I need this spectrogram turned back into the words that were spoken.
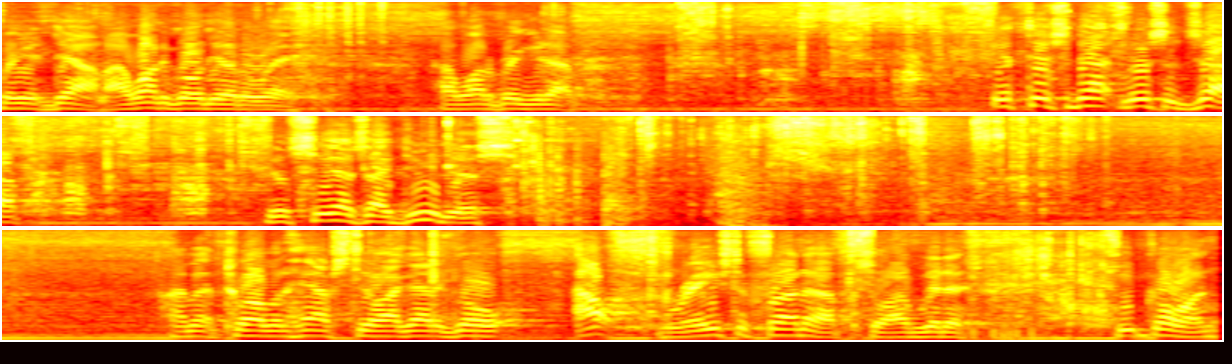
Bring it down. I want to go the other way. I want to bring it up. If this nut loosens up, you'll see as I do this, I'm at 12 and a half still. I got to go out, raise the front up. So I'm going to keep going.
